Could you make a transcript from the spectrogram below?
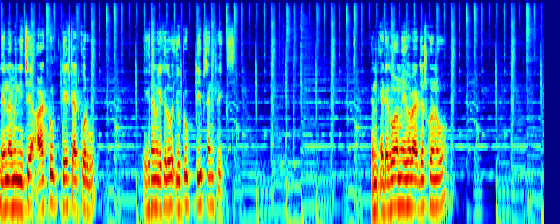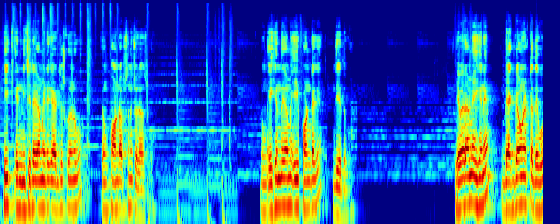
দেন আমি নিচে আর একটু টেক্সট অ্যাড করব। এখানে আমি লিখে দেবো YouTube tips and tricks then এটাকেও আমি এইভাবে অ্যাডজাস্ট করে নেব। ঠিক এর নিচেটাকে আমি এটাকে অ্যাডজাস্ট করে নেব এবং ফন্ট অপশানে চলে আসব। এবং এখান থেকে আমি এই ফন্টটাকে দিয়ে দেবো। এবার আমি এখানে ব্যাকগ্রাউন্ড একটা দেবো।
